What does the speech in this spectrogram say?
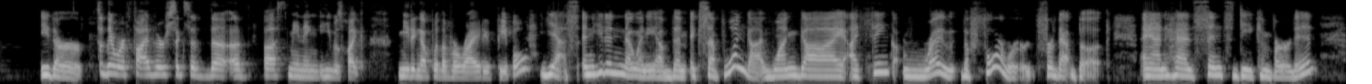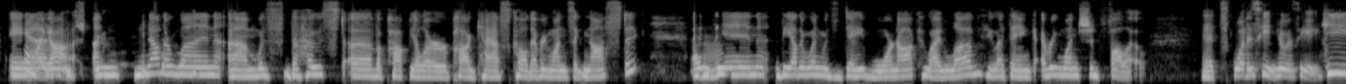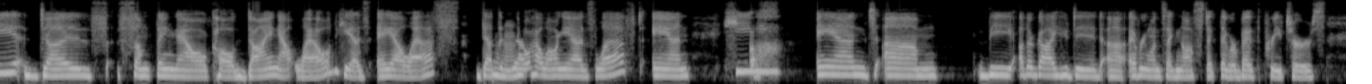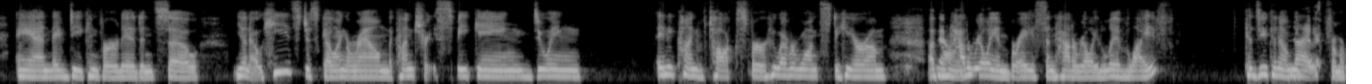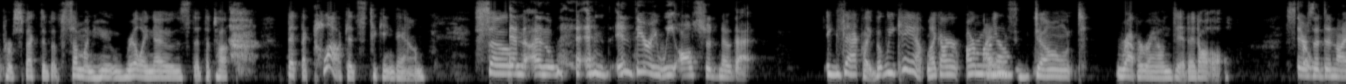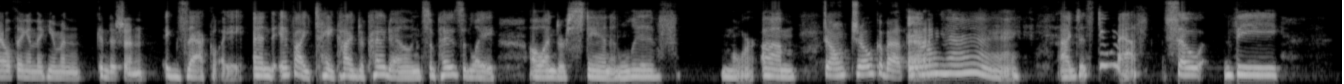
either So there were five or six of the of us, meaning he was like meeting up with a variety of people. Yes, and he didn't know any of them except one guy. One guy, I think, wrote the foreword for that book and has since deconverted. And Oh my gosh. another one um, was the host of a popular podcast called Everyone's Agnostic. And Mhm. then the other one was Dave Warnock, who I love, who I think everyone should follow. It's What is he? Who is he? he does something now called dying out loud. He has ALS, doesn't Mhm. know how long he has left. And he Ugh. and um, the other guy who did uh, Everyone's Agnostic, they were both preachers and they've deconverted. And so, you know, he's just going around the country speaking, doing any kind of talks for whoever wants to hear them about Mhm. how to really embrace and how to really live life. Because you can only Nice. from a perspective of someone who really knows that the talk, that the clock is ticking down. So And and and in theory, we all should know that. exactly, but we can't. Like our our minds don't wrap around it at all. There's So- a denial thing in the human condition. Exactly. And if I take hydrocodone, supposedly I'll understand and live more. Um, Don't joke about that. okay. I just do math. So the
